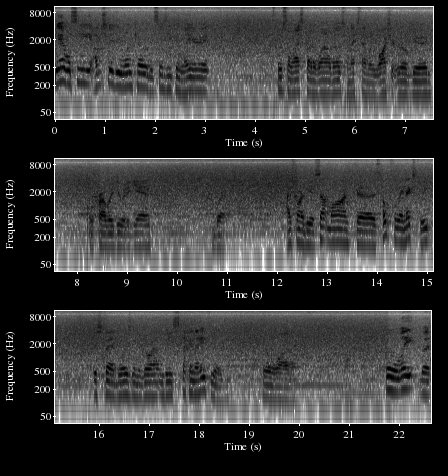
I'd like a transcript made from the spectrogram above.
Yeah, we'll see. I'm just gonna do one coat. It says you can layer it. It's supposed to last quite a while though, so next time we wash it real good, we'll probably do it again. But I just want to get something on because hopefully next week this bad boy is going to go out and be stuck in the hayfield for a while. A little late, but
